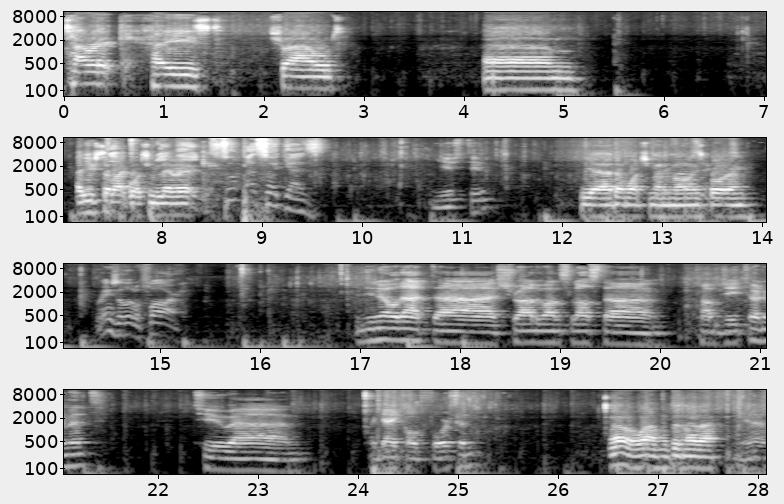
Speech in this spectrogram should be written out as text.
Tarek, Hazed, Shroud. Um, I used to like watching Lirik. Used to? Yeah, I don't watch him anymore. He's boring. Rings a little far. Did you know that uh, Shroud once lost a PUBG tournament to um, a guy called Forsen? Oh wow, I didn't know that. Yeah,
